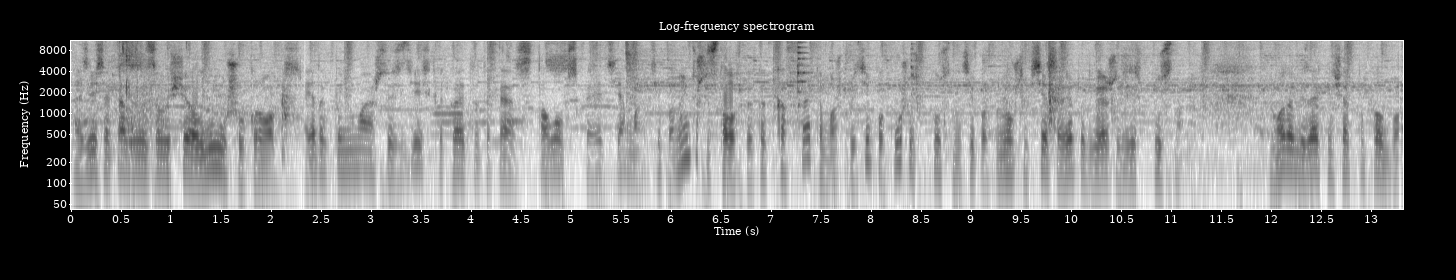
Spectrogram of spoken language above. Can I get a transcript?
А здесь оказывается вообще лушу крокс. Я так понимаю, что здесь какая-то такая столовская тема. Типа, ну не то, что столовская, как кафе, ты можешь прийти покушать вкусно. Типа, потому что все советуют, говорят, что здесь вкусно. Вот обязательно сейчас попробуем.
